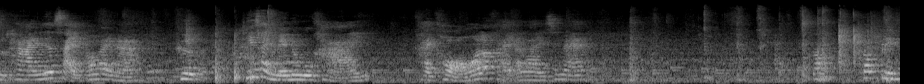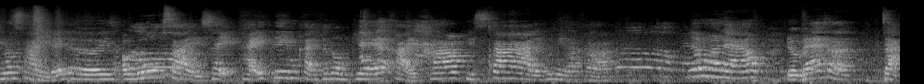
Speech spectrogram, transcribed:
สุดท้ายที่จะใส่เข้าไปนะ คือที่ใส่เมนูขาย ขายของว่าเราขายอะไรใช่ไหมก็ก็ปริ้นมาใส่ได้เลย เอารูปใส่ใส่ขายไอติมขายขนมเค้กขายข้าวพิซซ่าอะไรพวกนี้นะคะ รียบร้อยแล้ว เดี๋ยวแม่จะจัด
